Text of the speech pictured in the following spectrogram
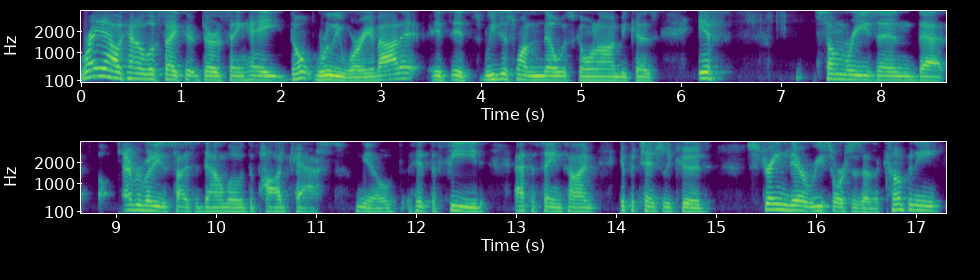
right now it kind of looks like they're, they're saying, hey, don't really worry about it. It's, it's, we just want to know what's going on because if some reason that everybody decides to download the podcast, you know, hit the feed at the same time, it potentially could strain their resources as a company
